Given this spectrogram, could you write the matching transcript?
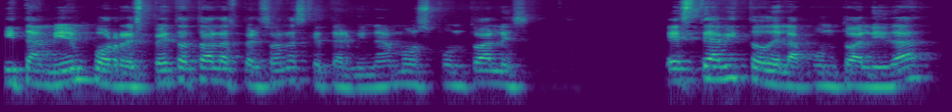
y también por respeto a todas las personas que terminamos puntuales. Este hábito de la puntualidad,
